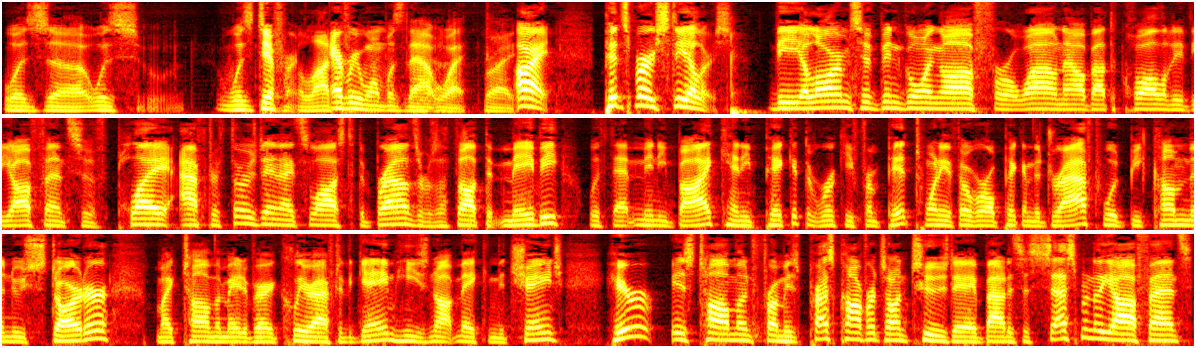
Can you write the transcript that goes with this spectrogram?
was uh, was was different. A lot Everyone was that way. right. All right. Pittsburgh Steelers. The alarms have been going off for a while now about the quality of the offensive play. After Thursday night's loss to the Browns, there was a thought that maybe with that mini bye, Kenny Pickett, the rookie from Pitt, 20th overall pick in the draft, would become the new starter. Mike Tomlin made it very clear after the game he's not making the change. Here is Tomlin from his press conference on Tuesday about his assessment of the offense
